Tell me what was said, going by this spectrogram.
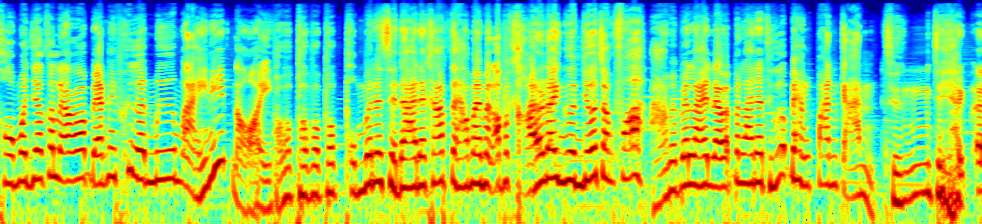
ของมาเยอะก็เลยเอามาแบ่งให้เพื่อนมือใหม่นิดหน่อยเพราะเพราะเพราะเพราะผมไม่ได้เสียดายนะครับ แต่ทำไมมันเอาไปขายแล้วได้เงินเยอะจังฟ้าอ่าไม่เป็นไรแล้วไม่เป็นไรนะถือว่าแบ่งปันกัน ถึงจะอยากได้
